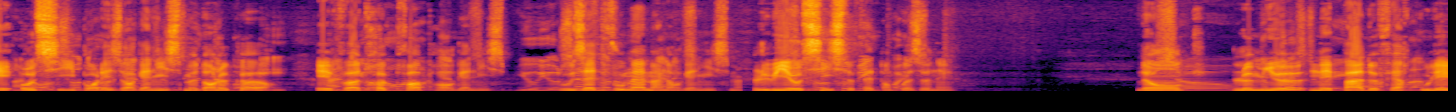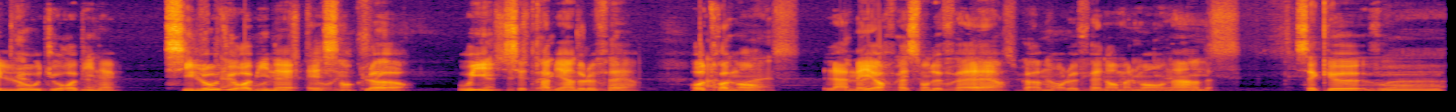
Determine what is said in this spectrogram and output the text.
et aussi pour les organismes dans le corps, et votre propre organisme. Vous êtes vous-même un organisme, lui aussi se fait empoisonner. Donc, le mieux n'est pas de faire couler l'eau du robinet. Si l'eau du robinet est sans chlore, oui, c'est très bien de le faire. Autrement, la meilleure façon de faire, comme on le fait normalement en Inde, c'est que vous...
